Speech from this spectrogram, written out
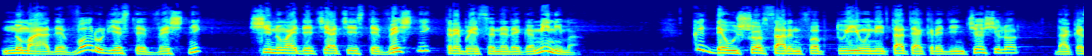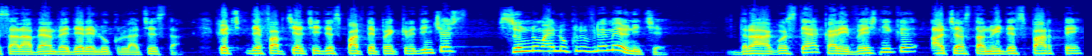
Numai adevărul este veșnic și numai de ceea ce este veșnic trebuie să ne legăm inima. Cât de ușor s-ar înfăptui unitatea credincioșilor dacă s-ar avea în vedere lucrul acesta, căci de fapt ceea ce îi desparte pe credincioși sunt numai lucruri vremelnice. Dragostea care e veșnică, aceasta nu-i desparte.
